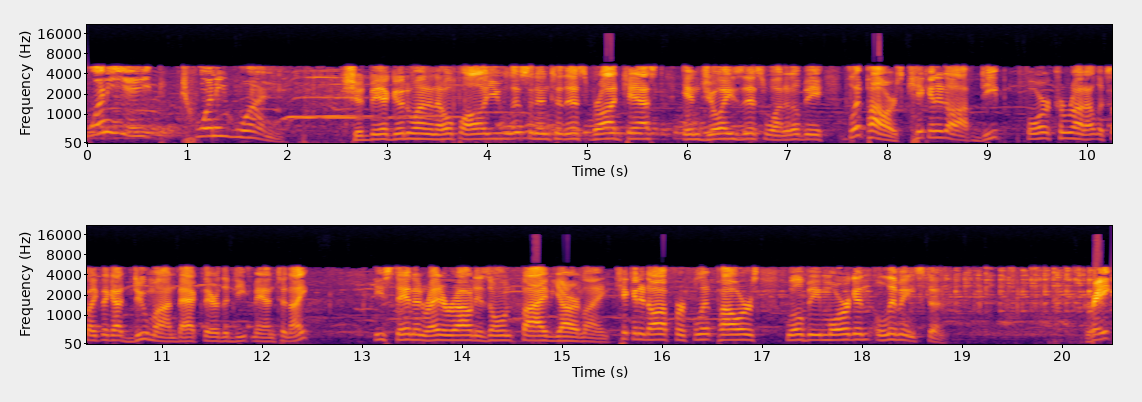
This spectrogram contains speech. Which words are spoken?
28-21. Should be a good one, and I hope all you listening to this broadcast enjoys this one. It'll be Flint Powers kicking it off deep for Corunna. Looks like they got Dumont back there, the deep man tonight. He's standing right around his own five yard line. Kicking it off for Flint Powers will be Morgan Livingston. Great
